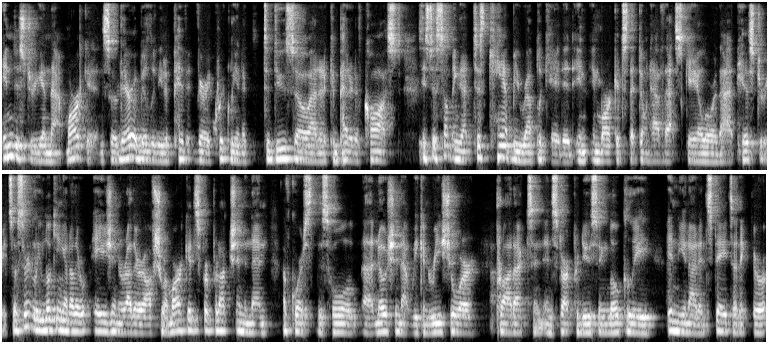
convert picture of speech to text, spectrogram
industry in that market. And so their ability to pivot very quickly and to do so at a competitive cost is just something that just can't be replicated in, in markets that don't have that scale or that history. So certainly looking at other Asian or other offshore markets for production, and then of course this whole uh, notion that we can reshore products and, and, start producing locally in the United States. I think there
